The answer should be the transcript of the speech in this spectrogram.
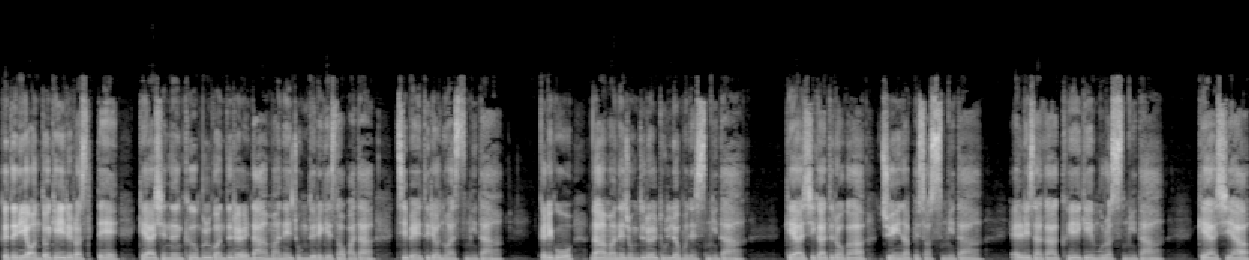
그들이 언덕에 이르렀을 때 게하시는 그 물건들을 나아만의 종들에게서 받아 집에 들여놓았습니다. 그리고 나아만의 종들을 돌려보냈습니다. 게하시가 들어가 주인 앞에 섰습니다. 엘리사가 그에게 물었습니다. 게하시야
